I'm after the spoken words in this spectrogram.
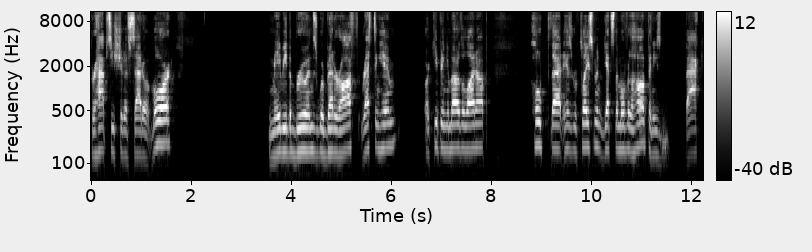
Perhaps he should have sat out more. Maybe the Bruins were better off resting him or keeping him out of the lineup. Hope that his replacement gets them over the hump and he's back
